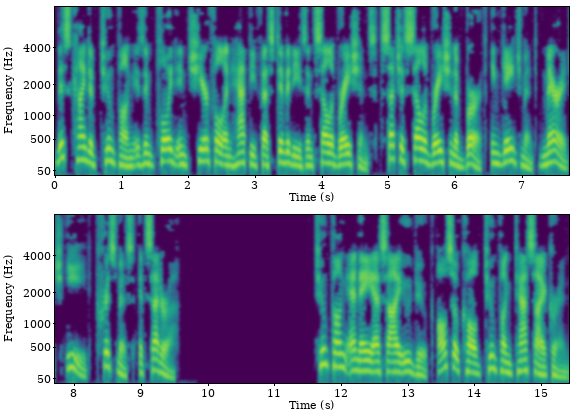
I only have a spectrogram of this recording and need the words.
This kind of tumpeng is employed in cheerful and happy festivities and celebrations, such as celebration of birth, engagement, marriage, Eid, Christmas, etc. Tumpeng Nasi Uduk, also called Tumpeng Tasyakuran,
